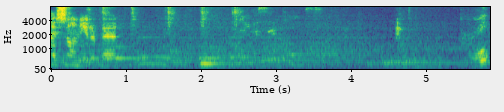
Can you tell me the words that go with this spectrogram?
I still need a pad. Oh.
